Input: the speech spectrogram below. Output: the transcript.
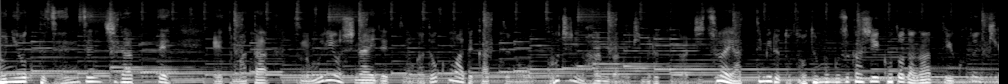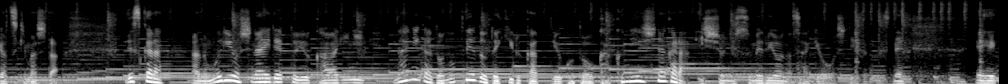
人によって全然違って、えー、とまたその無理をしないでっていうのがどこまでかっていうのを個人の判断で決めるっていうのは実はやってみるととても難しいことだなっていうことに気がつきました。ですからあの無理をしないでという代わりに何がどの程度できるかっていうことを確認しながら一緒に進めるような作業をしているんですね、えー、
